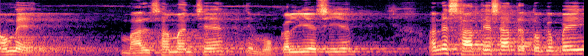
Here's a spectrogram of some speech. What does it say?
અમે માલ સામાન છે એ મોકલીએ છીએ. અને સાથે સાથે તો કે ભાઈ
